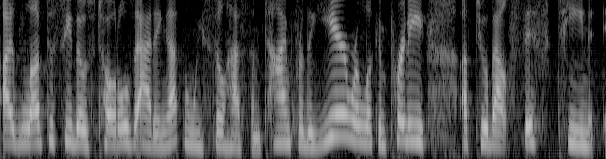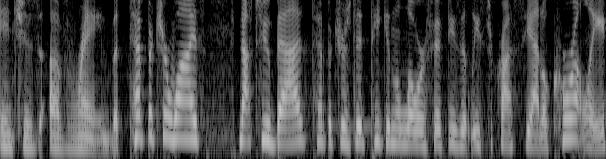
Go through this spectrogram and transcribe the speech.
I'd love to see those totals adding up, and we still have some time for the year. We're looking pretty up to about 15 inches of rain. But temperature-wise, not too bad. Temperatures did peak in the lower 50s, at least across Seattle. Currently,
